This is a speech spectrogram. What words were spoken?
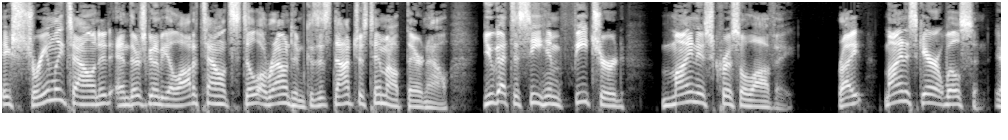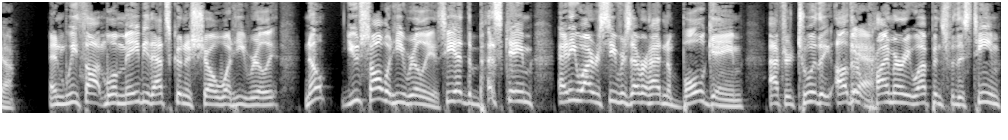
extremely talented, and there's going to be a lot of talent still around him because it's not just him out there now. You got to see him featured minus Chris Olave, right? Minus Garrett Wilson. Yeah. And we thought, well, maybe that's going to show what he really. Nope, you saw what he really is. He had the best game any wide receivers ever had in a bowl game after two of the other Yeah. primary weapons for this team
